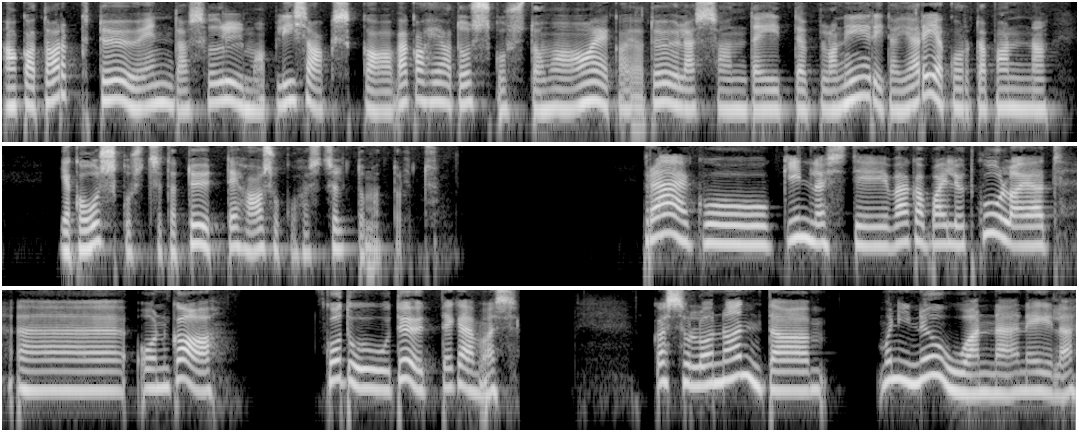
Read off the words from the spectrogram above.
aga tark töö endas hõlmab lisaks ka väga head oskust oma aega ja tööülesandeid planeerida, järjekorda panna ja ka oskust seda tööd teha asukohast sõltumatult. praegu kindlasti väga paljud kuulajad äh, on ka kodutööd tegemas. kas sul on anda mõni nõuanne neile,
